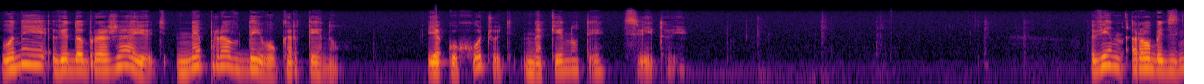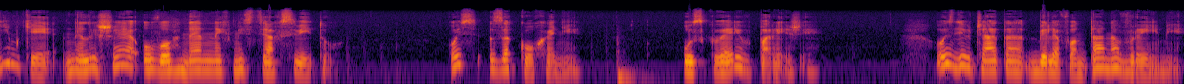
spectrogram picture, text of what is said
Вони відображають неправдиву картину, яку хочуть накинути світові. Він робить знімки не лише у вогненних місцях світу. Ось закохані у сквері в Парижі. Ось дівчата біля фонтана в Римі.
